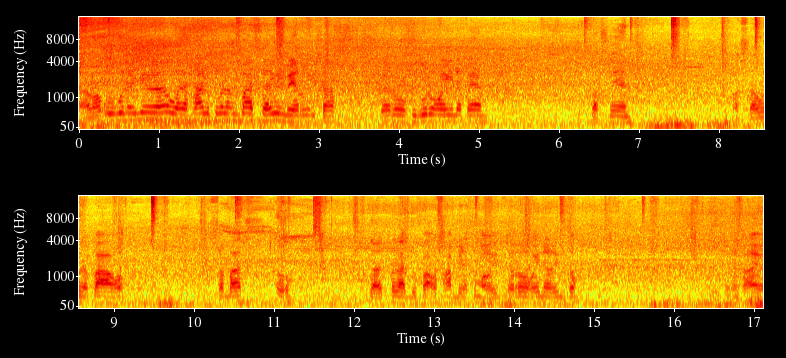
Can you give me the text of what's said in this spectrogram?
Ah, mapupunan nyo na, wala, halos walang bus. Ayun, mayroong isa. Pero siguro kanina pa yan. Bus na yan. Basta una pa ako sa bus. Oh. Dahil pala, doon pa ako sa kabila tumawid. Pero okay na rin to. Dito na tayo.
